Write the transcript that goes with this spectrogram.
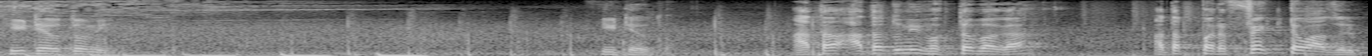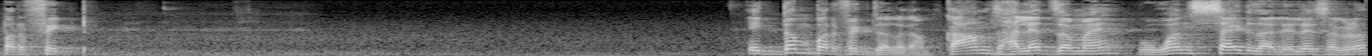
ही ठेवतो मी. ही ठेवतो. आता आता तुम्ही फक्त बघा. आता परफेक्ट वाजवेल परफेक्ट एकदम परफेक्ट झालं काम. काम झाल्याच जमाय. वन साईड झालेलं आहे सगळं.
